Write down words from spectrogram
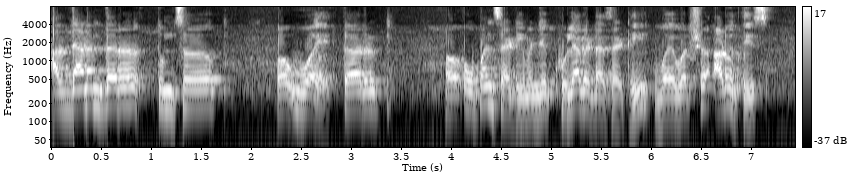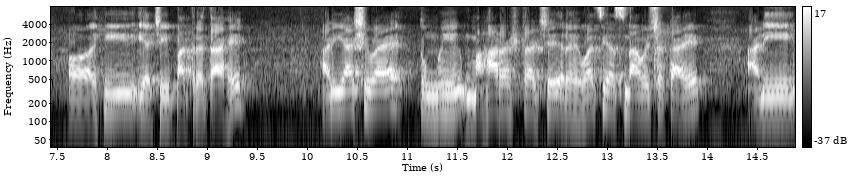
आता त्यानंतर तुमचं वय. तर ओपनसाठी म्हणजे खुल्या गटासाठी वयवर्ष अडोतीस ही याची पात्रता आहे. आणि याशिवाय तुम्ही महाराष्ट्राचे रहिवासी असणं आवश्यक आहे. आणि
